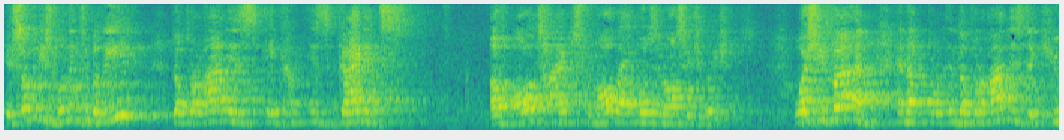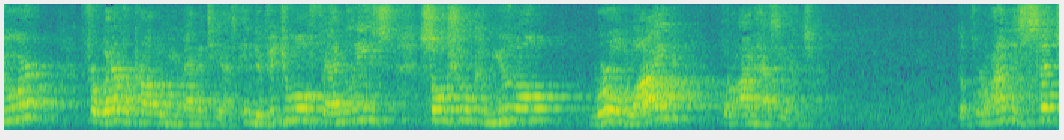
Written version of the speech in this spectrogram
If somebody's willing to believe, the Quran is, a, is guidance of all types, from all angles, in all situations. Washifa'an, and the Quran is the cure for whatever problem humanity has. Individual, families, social, communal, worldwide, Quran has the answer. The Quran is such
